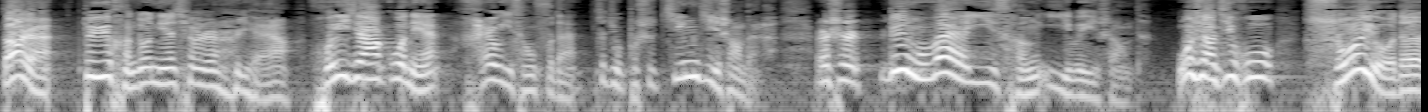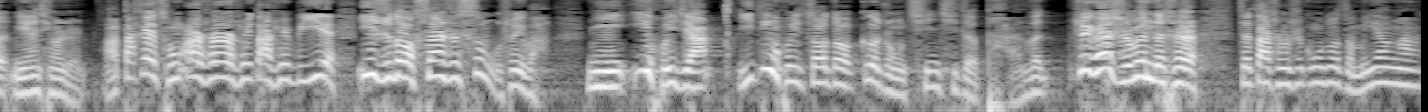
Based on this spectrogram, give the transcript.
当然，对于很多年轻人而言啊，回家过年还有一层负担，这就不是经济上的了，而是另外一层意味上的。我想，几乎所有的年轻人啊，大概从二十二岁大学毕业，一直到三十四五岁吧。你一回家，一定会遭到各种亲戚的盘问。最开始问的是在大城市工作怎么样啊，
